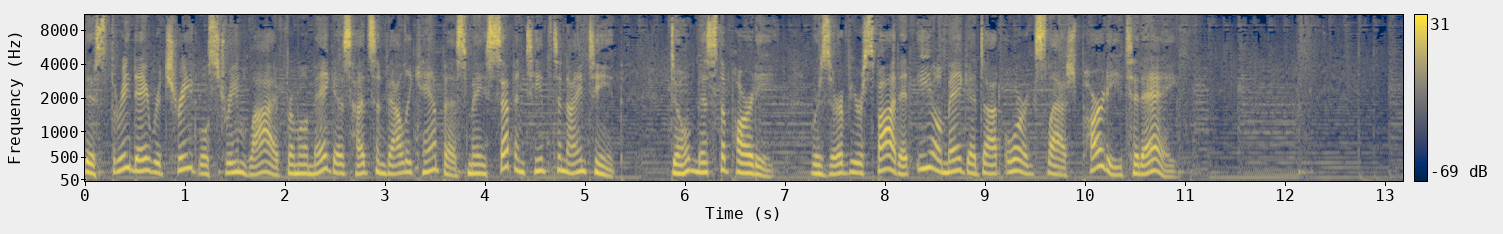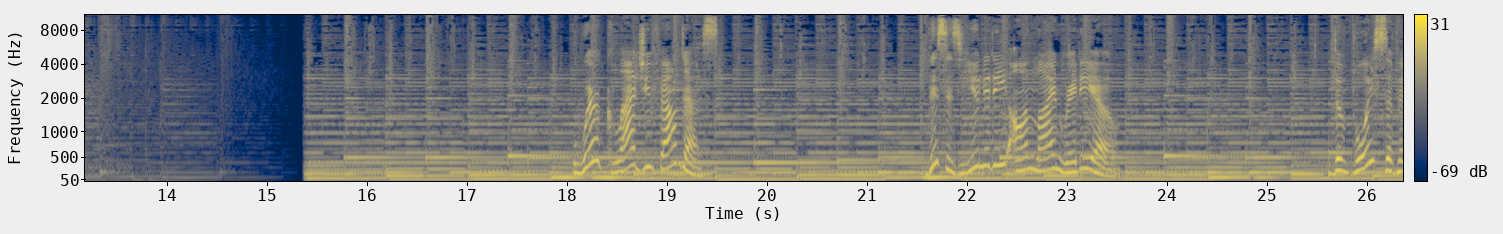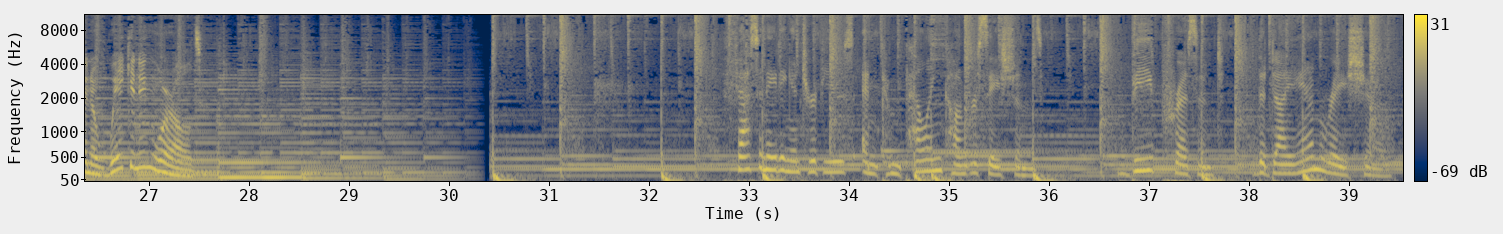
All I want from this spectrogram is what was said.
This three day retreat will stream live from Omega's Hudson Valley campus May 17th to 19th. Don't miss the party. Reserve your spot at eomega.org slash party today. We're glad you found us. This is Unity Online Radio, the voice of an awakening world. Fascinating interviews, and compelling conversations. Be present. The Diane Ray Show.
